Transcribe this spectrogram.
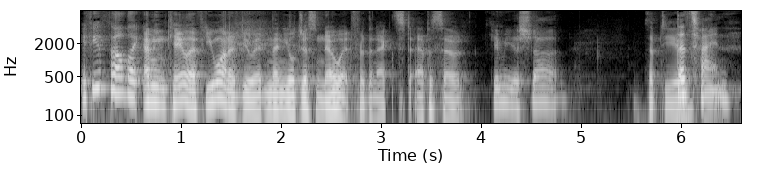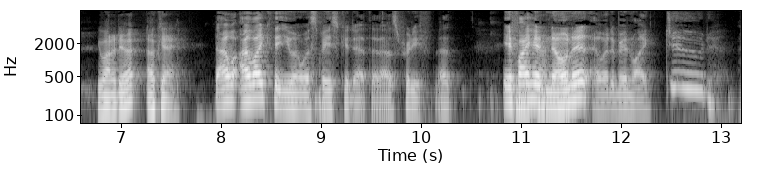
If you felt like, I mean, Kayla, if you want to do it, and then you'll just know it for the next episode. give me a shot. It's up to you. that's fine. you want to do it? Okay. I, I like that you went with Space Cadet. That that was pretty. That, if I had known it, I would have been like, dude.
